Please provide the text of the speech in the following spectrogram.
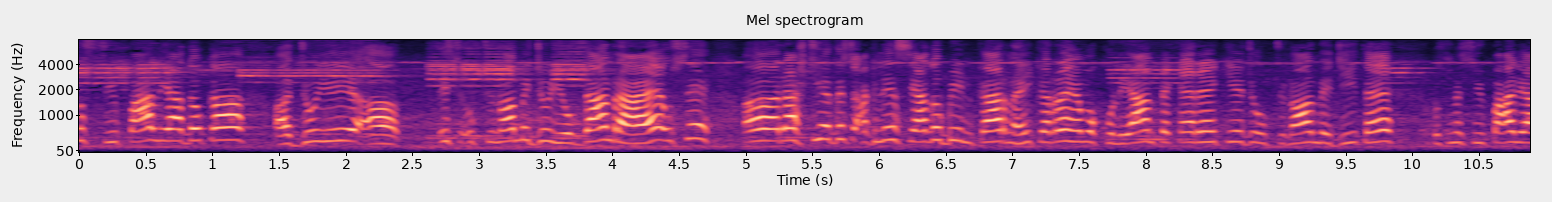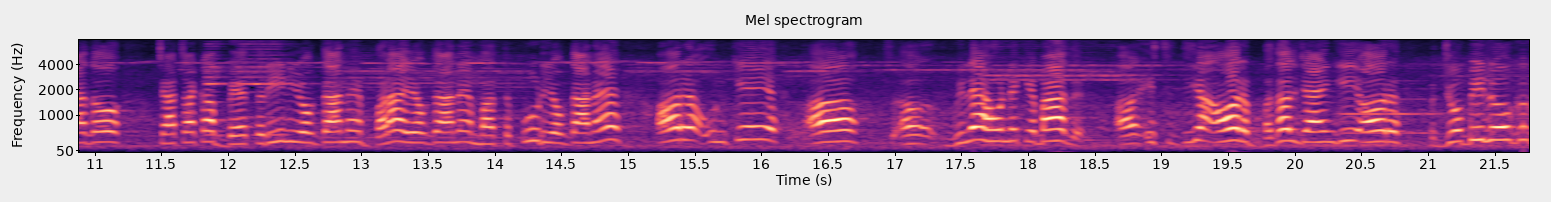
तो शिवपाल यादव का जो ये इस उपचुनाव में जो योगदान रहा है उससे राष्ट्रीय अध्यक्ष अखिलेश यादव भी इनकार नहीं कर रहे हैं। वो खुलेआम पे कह रहे हैं कि ये जो उपचुनाव में जीत है, उसमें शिवपाल यादव चाचा का बेहतरीन योगदान है, बड़ा योगदान है, महत्वपूर्ण योगदान है और उनके विलय होने के बाद स्थितियाँ और बदल जाएँगी और जो भी लोग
